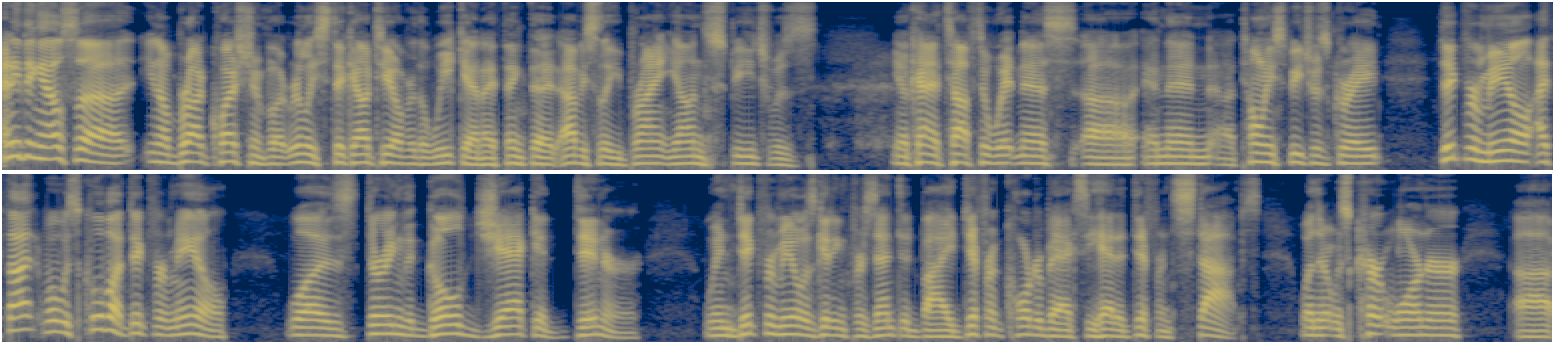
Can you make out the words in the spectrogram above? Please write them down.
Anything else, uh, you know, broad question, but really stick out to you over the weekend? I think that obviously Bryant Young's speech was, you know, kind of tough to witness. Uh, and then uh, Tony's speech was great. Dick Vermeil, I thought what was cool about Dick Vermeil was during the gold jacket dinner when Dick Vermeil was getting presented by different quarterbacks he had at different stops, whether it was Kurt Warner, uh,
